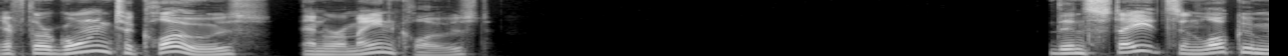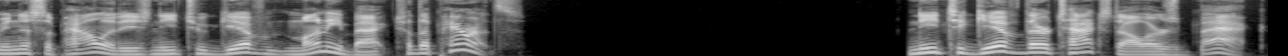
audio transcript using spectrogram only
if they're going to close and remain closed, then states and local municipalities need to give money back to the parents, need to give their tax dollars back.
